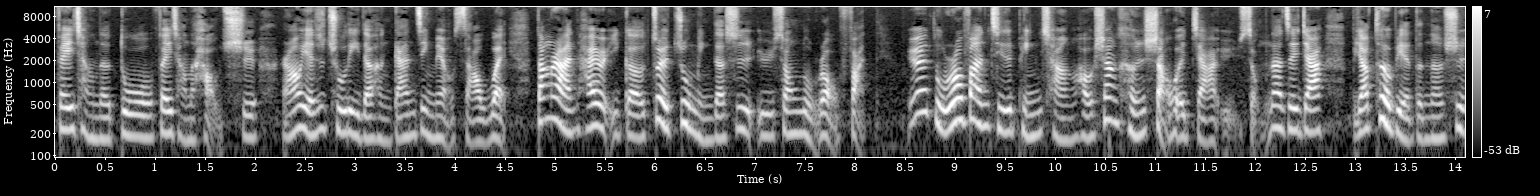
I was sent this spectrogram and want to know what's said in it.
非常的多，非常的好吃，然后也是处理的很干净，没有骚味。当然，还有一个最著名的是鱼松卤肉饭。因为卤肉饭其实平常好像很少会加鱼松，那这家比较特别的呢是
